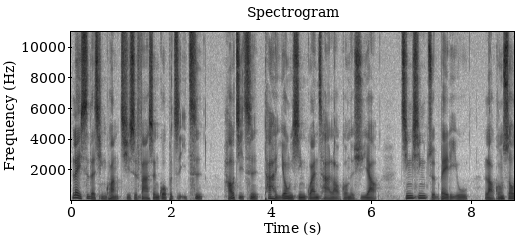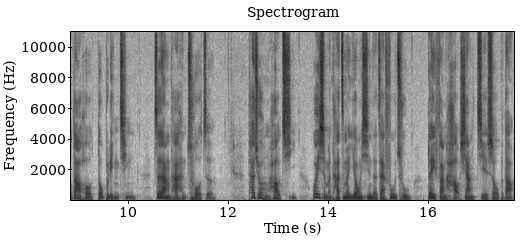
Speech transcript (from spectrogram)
类似的情况其实发生过不止一次，好几次。他很用心观察老公的需要。精心准备礼物，老公收到后都不领情，这让她很挫折。她就很好奇，为什么她这么用心的在付出，对方好像接收不到。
